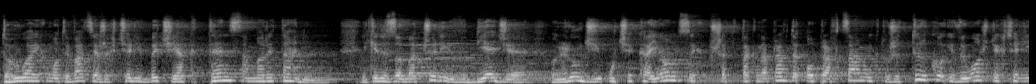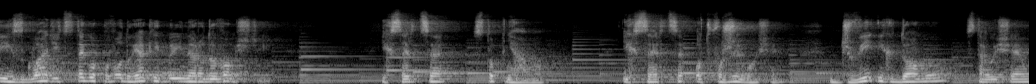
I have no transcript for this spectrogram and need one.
To była ich motywacja, że chcieli być jak ten Samarytanin. I kiedy zobaczyli w biedzie ludzi uciekających przed tak naprawdę oprawcami, którzy tylko i wyłącznie chcieli ich zgładzić z tego powodu, jakiej byli narodowości, ich serce stopniało. Ich serce otworzyło się. Drzwi ich domu stały się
